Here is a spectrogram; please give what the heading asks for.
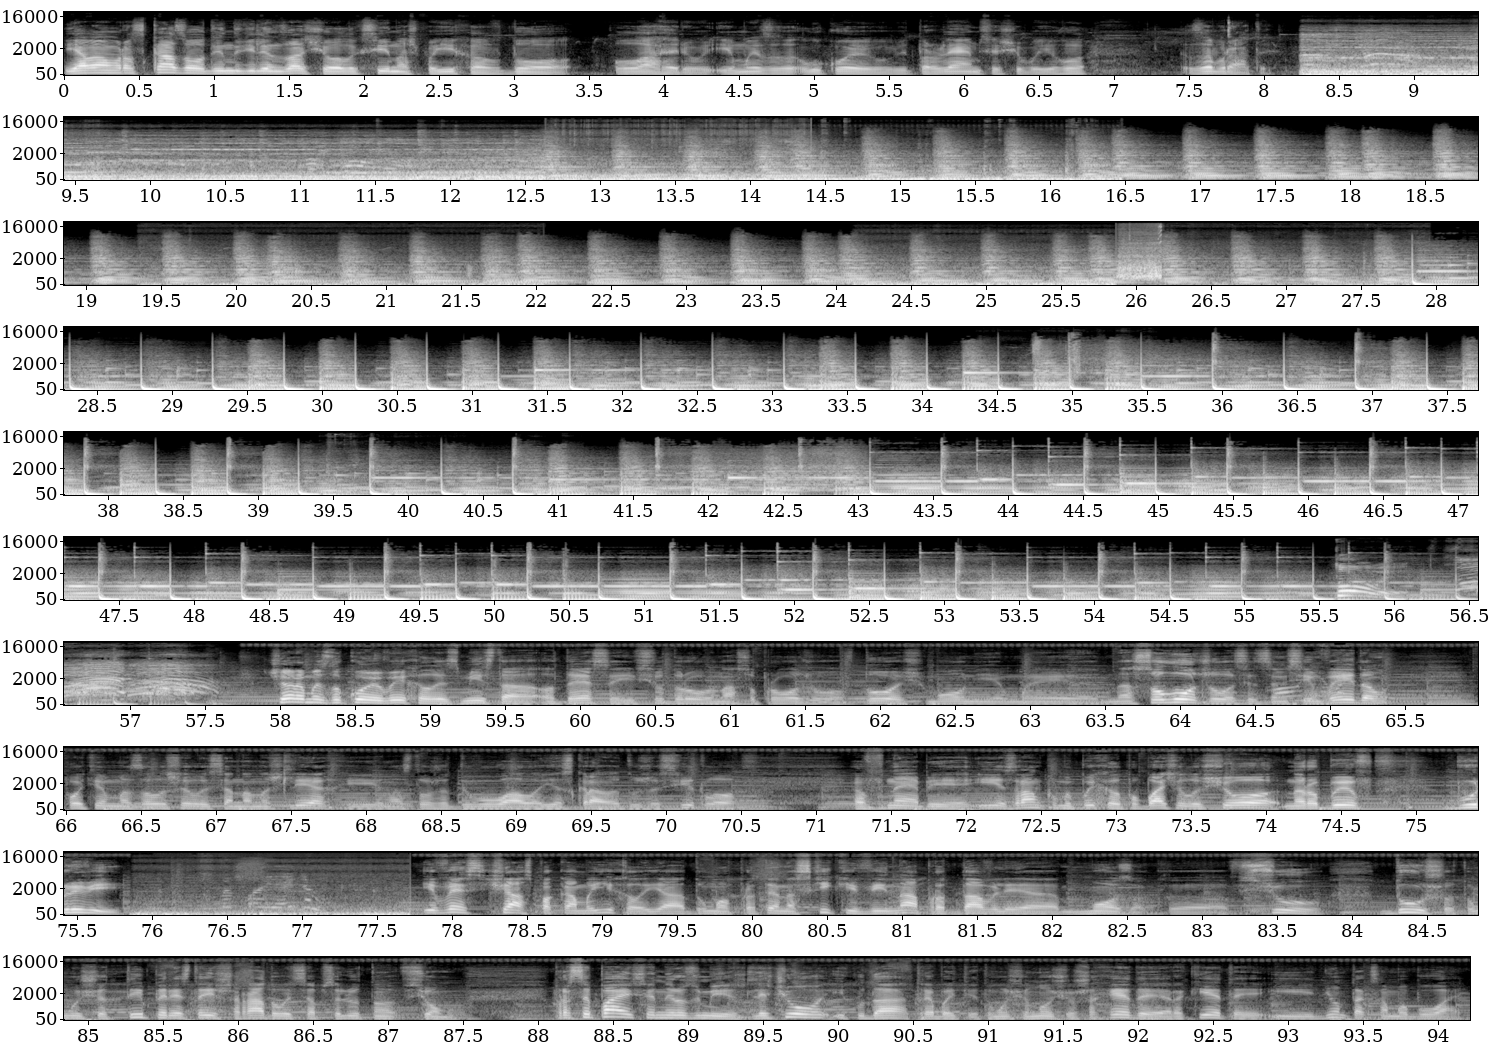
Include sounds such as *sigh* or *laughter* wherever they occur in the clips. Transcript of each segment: Я вам розказував один неділі назад, що Олексій наш поїхав до лагерю, і ми з Лукою відправляємося, щоб його забрати. Вчора ми з Лукою виїхали з міста Одеси і всю дорогу нас супроводжував дощ, молнії. Ми насолоджувалися цим всім видом. Потім залишилися на ночлег, і нас теж дивувало яскраве дуже світло в небі. І зранку ми поїхали, побачили, що наробив буревій. Ми поїдемо? І весь час, поки ми їхали, я думав про те, наскільки війна продавлює мозок, е, всю душу, тому що ти перестаєш радуватися абсолютно всьому. Просипаєшся, не розумієш, для чого і куди треба йти, тому що ночі шахеди, ракети і днем так само буває.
